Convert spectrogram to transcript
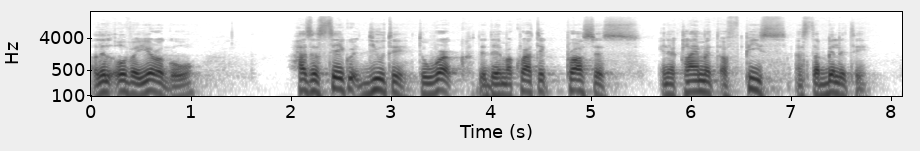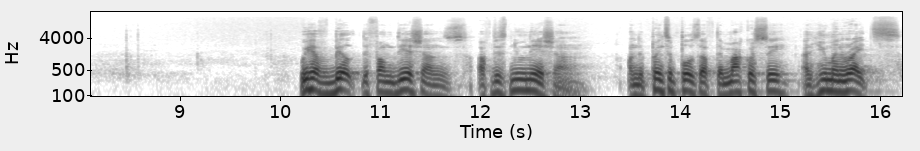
a little over a year ago, has a sacred duty to work the democratic process in a climate of peace and stability. We have built the foundations of this new nation on the principles of democracy and human rights.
